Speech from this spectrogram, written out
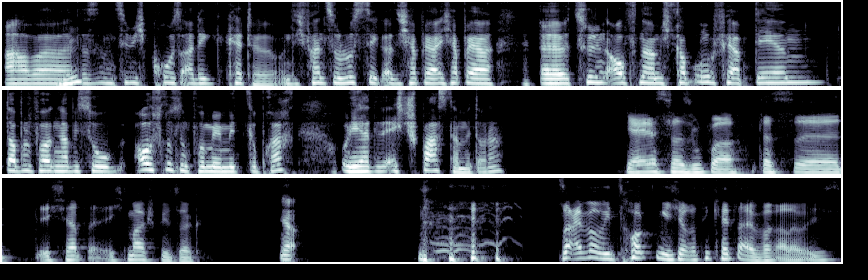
Aber mhm. das ist eine ziemlich großartige Kette. Und ich fand es so lustig. Also ich habe ja, ich habe ja äh, zu den Aufnahmen, ich glaube ungefähr ab deren Doppelfolgen habe ich so Ausrüstung von mir mitgebracht. Und ihr hattet echt Spaß damit, oder? Ja, das war super. Das, äh, ich, hab, ich mag Spielzeug. Ja. so einfach wie trocken ich auch die Kette einfach an. Ich,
